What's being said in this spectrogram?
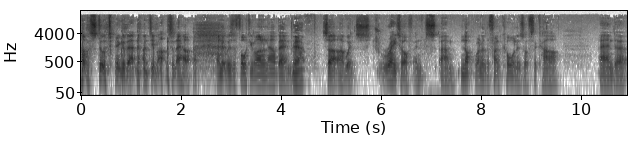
I was still doing about 90 miles an hour, and it was a 40 mile an hour bend. Yeah. So I went straight off and um, knocked one of the front corners off the car, and uh,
